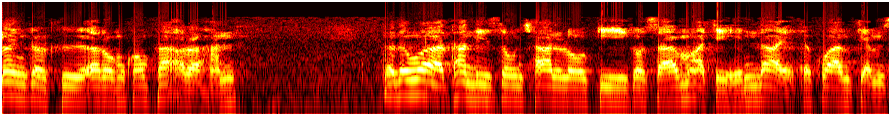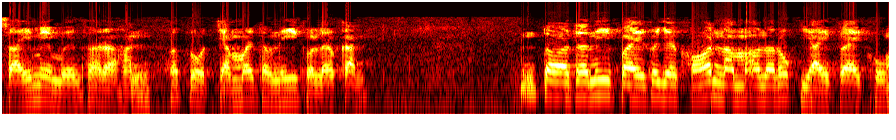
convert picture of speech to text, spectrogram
นั่นก็คืออารมณ์ของพระอรหันต์แต่ได้ว่าท่านที่ทรงฌานโลกีก็สามารถจะเห็นได้ แต่ความแจ่มใสไม่เหมือนพระอรหันต์พระโปรดจำไว้เท่านี้ก็แล้วกัน ต่อจากนี้ไปก็จะขอนำเอานรกใหญ่แปดขุม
